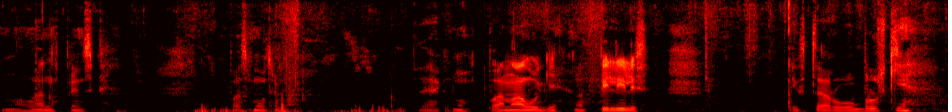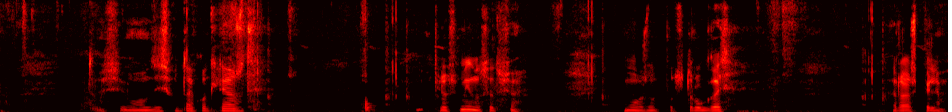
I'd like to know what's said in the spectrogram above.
Ну ладно, в принципе. Посмотрим. Так, ну, по аналогии отпилились и второго бруски. То есть он здесь вот так вот ляжет. Плюс-минус это все можно подстругать рашпилем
